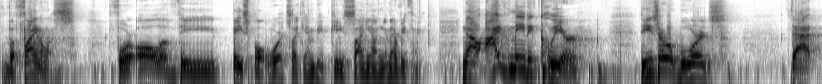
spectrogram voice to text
the finalists for all of the baseball awards like MVP, Cy Young, and everything. Now, I've made it clear these are awards that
